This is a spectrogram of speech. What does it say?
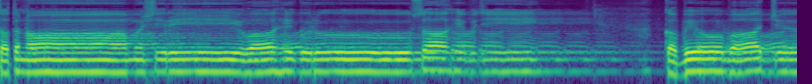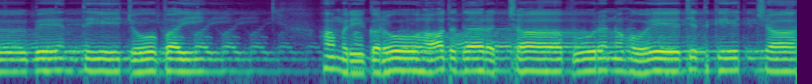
ਸਤਨਾਮ ਸ੍ਰੀ ਵਾਹਿਗੁਰੂ ਸਾਹਿਬ ਜੀ। ਕਬਿਓ ਬਾਜ ਬੇਨਤੀ ਜੋ ਪਾਈ। ਹਮਰੀ ਕਰੋ ਹਾਥ ਦੇ ਰੱਛਾ, ਪੂਰਨ ਹੋਏ ਚਿਤ ਕੀ ਇੱਛਾ।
